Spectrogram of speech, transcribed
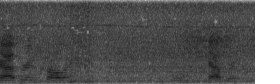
Catherine's calling. Catherine.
